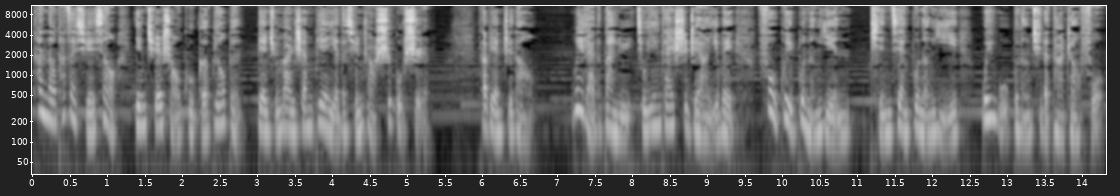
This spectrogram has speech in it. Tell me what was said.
看到他在学校因缺少骨骼标本，便去漫山遍野的寻找尸骨时，他便知道，未来的伴侣就应该是这样一位富贵不能淫、贫贱不能移、威武不能屈的大丈夫。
